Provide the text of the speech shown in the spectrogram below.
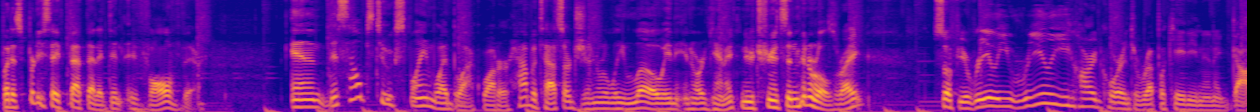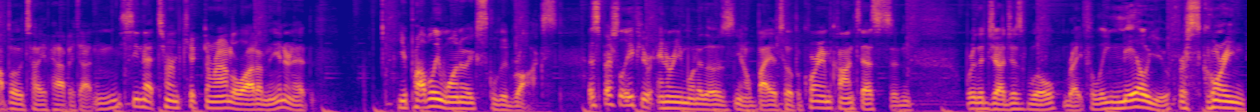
but it's pretty safe bet that it didn't evolve there. And this helps to explain why blackwater habitats are generally low in inorganic nutrients and minerals, right? So if you're really, really hardcore into replicating an igapo type habitat, and we've seen that term kicked around a lot on the internet, you probably want to exclude rocks, especially if you're entering one of those, you know, biotope aquarium contests and where the judges will rightfully nail you for scoring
